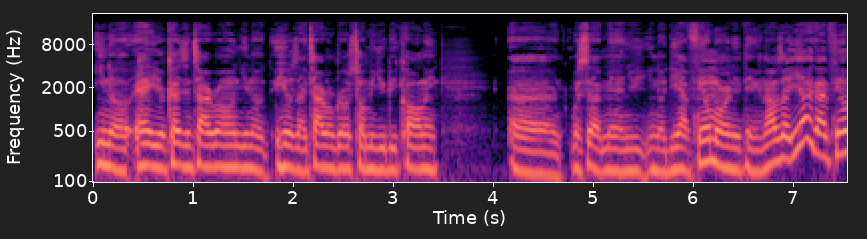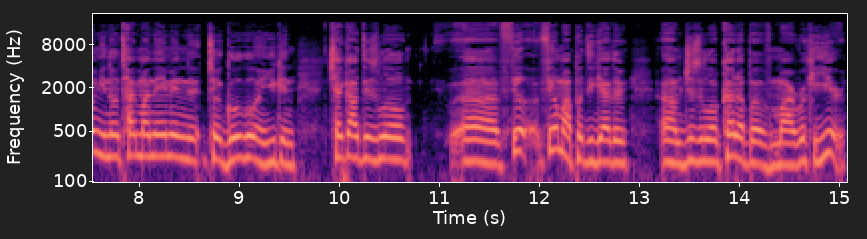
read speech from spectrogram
you know, hey, your cousin Tyrone, you know, he was like Tyrone Gross told me you'd be calling. Uh, what's up, man? You you know, do you have film or anything?" And I was like, "Yeah, I got film. You know, type my name into Google and you can check out this little." Uh, film I put together, um, just a little cut up of my rookie year.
